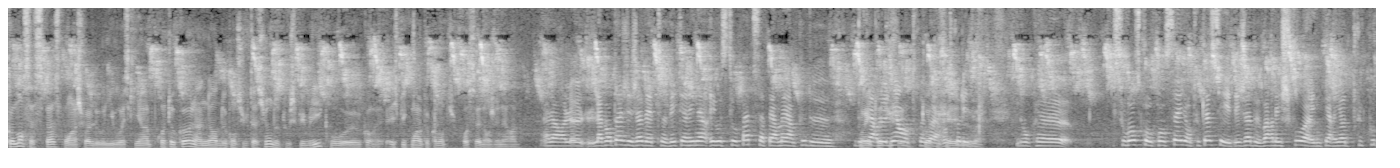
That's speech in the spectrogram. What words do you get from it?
Comment ça se passe pour un cheval de haut niveau? Est-ce qu'il y a un protocole, un ordre de consultation de tous public ou euh, explique-moi un peu comment tu procèdes en général. Alors l'avantage déjà d'être vétérinaire et ostéopathe, ça permet un peu de, faire le lien entre, les, deux. Donc euh, souvent, ce qu'on conseille, en tout cas, c'est déjà de voir les chevaux à une période plus cool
